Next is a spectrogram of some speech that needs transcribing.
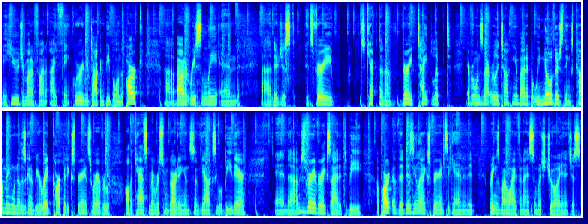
a huge amount of fun, I think. We were even talking to people in the park uh, about it recently, and uh, they're just, it's very, it's kept on a very tight lipped. Everyone's not really talking about it, but we know there's things coming. We know there's going to be a red carpet experience where every, all the cast members from Guardians of the Galaxy will be there. And uh, I'm just very, very excited to be a part of the Disneyland experience again, and it brings my wife and I so much joy. And it just,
